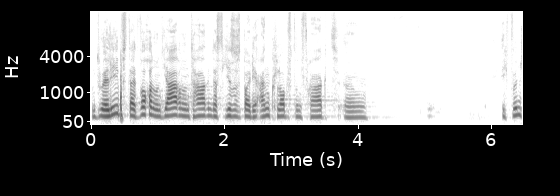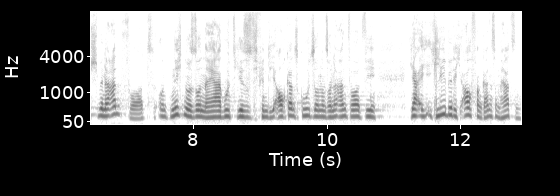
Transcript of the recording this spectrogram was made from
und du erlebst seit Wochen und Jahren und Tagen, dass Jesus bei dir anklopft und fragt, äh, ich wünsche mir eine Antwort. Und nicht nur so, naja gut, Jesus, ich finde dich auch ganz gut, sondern so eine Antwort wie, ja, ich, ich liebe dich auch von ganzem Herzen.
